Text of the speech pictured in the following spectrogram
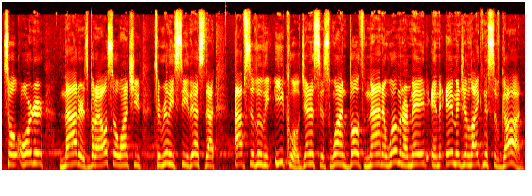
So, order matters, but I also want you to really see this that absolutely equal. Genesis 1 both man and woman are made in the image and likeness of God,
